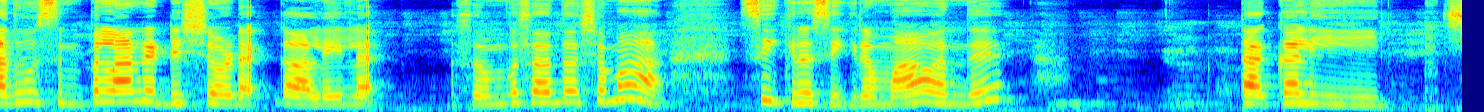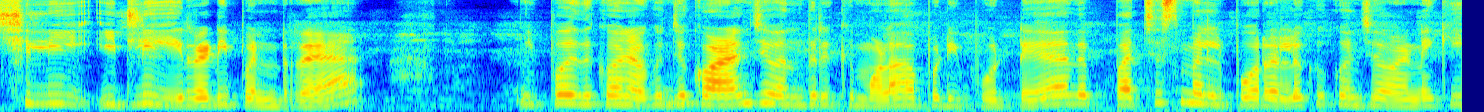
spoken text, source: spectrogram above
அதுவும் சிம்பிளான டிஷ்ஷோட காலையில். ரொம்ப சந்தோஷமாக சீக்கிரம் சீக்கிரமாக வந்து தக்காளி சில்லி இட்லி ரெடி பண்ணுறேன் இப்போ இது கொஞ்சம் கொஞ்சம் குழஞ்சி வந்திருக்கு மிளகா பொடி போட்டு. அந்த பச்சை ஸ்மெல் போகிற அளவுக்கு கொஞ்சம் அன்னைக்கு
